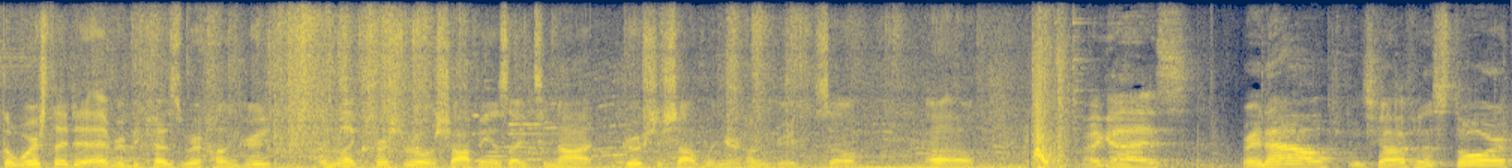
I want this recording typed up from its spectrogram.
the worst idea ever because we're hungry. And like first rule of shopping is like to not grocery shop when you're hungry. So, uh oh. All right, guys. Right now we just got back from the store.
